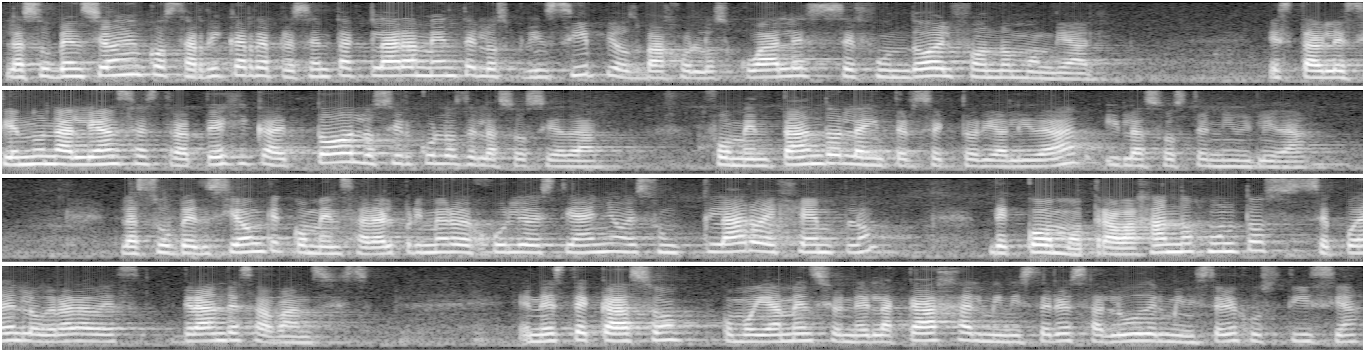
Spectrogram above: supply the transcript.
La subvención en Costa Rica representa claramente los principios bajo los cuales se fundó el Fondo Mundial, estableciendo una alianza estratégica de todos los círculos de la sociedad, fomentando la intersectorialidad y la sostenibilidad. La subvención que comenzará el primero de julio de este año es un claro ejemplo de cómo, trabajando juntos, se pueden lograr grandes avances. En este caso, como ya mencioné, la Caja, el Ministerio de Salud, el Ministerio de Justicia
